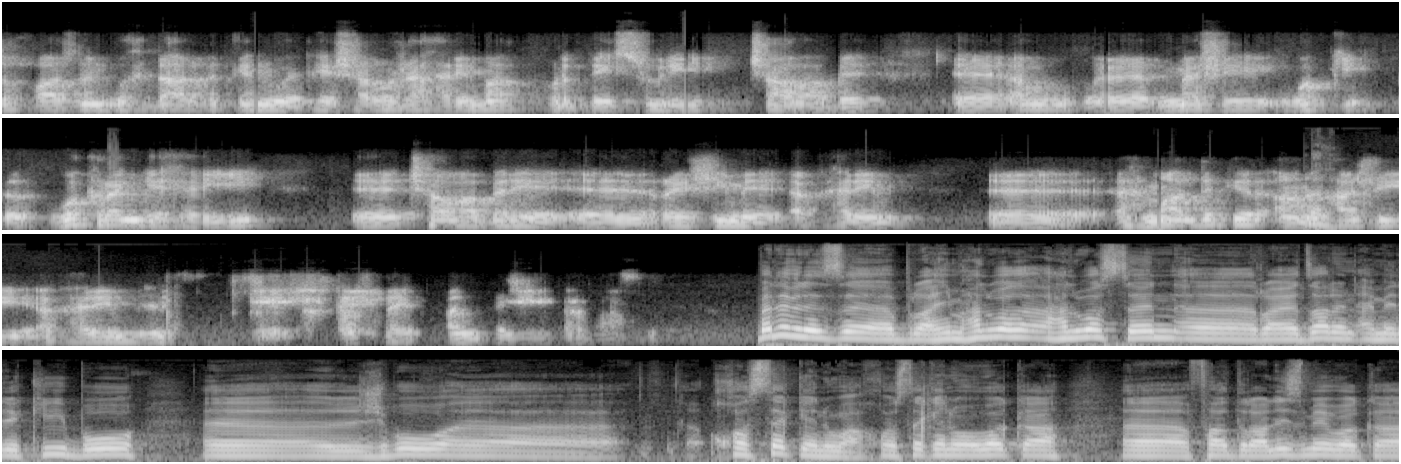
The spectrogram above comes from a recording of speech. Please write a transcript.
دخوازن گوهدار بکەن و پێشەڕۆژە هەرێما کوردی سووری چاوا بێ ئەو مەژی وەک ڕەنگە هەیی چاوا بەرێ ڕێژیمێ ئەف هەرێم ئەحمال دەکرد ئاهاژی ئەف هەرێم هەند بنبرز ابراهيم هل هل وستن رایدار امریکی بو جبو خواستکن و خواستکن و وکا فدرالیزم وکا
